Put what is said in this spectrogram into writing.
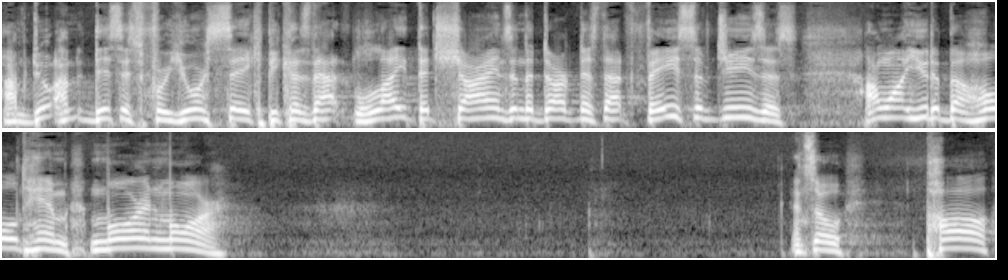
I'm do, I'm, this is for your sake because that light that shines in the darkness, that face of Jesus, I want you to behold him more and more. And so Paul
